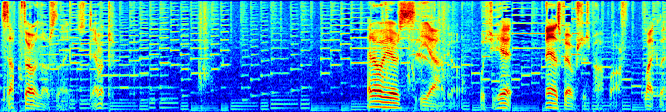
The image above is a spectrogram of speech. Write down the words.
Stop throwing those things, damn it. And over here's Iago, which you hit, and his feathers just pop off, like that.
